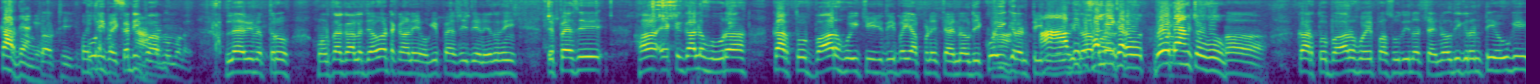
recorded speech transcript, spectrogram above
ਕਰ ਦਿਆਂਗੇ। ਚਲ ਠੀਕ ਹੈ ਪੂਰੀ ਬਾਈ ਕੱਢੀ ਪਾਰ ਨੂੰ ਮੜਾ ਲੈ ਵੀ ਮਿੱਤਰੋ ਹੁਣ ਤਾਂ ਗੱਲ ਜਵਾਂ ਟਿਕਾਣੇ ਹੋ ਗਈ ਪੈਸੇ ਹੀ ਦੇਣੇ ਤੁਸੀਂ। ਤੇ ਪੈਸੇ ਹਾਂ ਇੱਕ ਗੱਲ ਹੋਰ ਆ ਘਰ ਤੋਂ ਬਾਹਰ ਹੋਈ ਚੀਜ਼ ਦੀ ਬਾਈ ਆਪਣੇ ਚੈਨਲ ਦੀ ਕੋਈ ਗਾਰੰਟੀ ਹਾਂ ਨਹੀਂ ਆਪਦੀ ਹੋਊਗੀ, ਨਾ ਤਸੱਲੀ ਕਰੋ ਦੋ ਟਾਈਮ ਚੋਵੋ। ਹਾਂ ਘਰ ਤੋਂ ਬਾਹਰ ਹੋਏ ਪਸ਼ੂ ਦੀ ਨਾ ਚੈਨਲ ਦੀ ਗਾਰੰਟੀ ਹੋਊਗੀ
